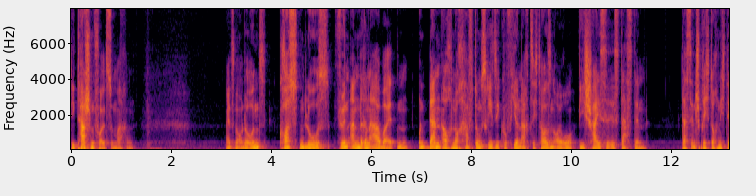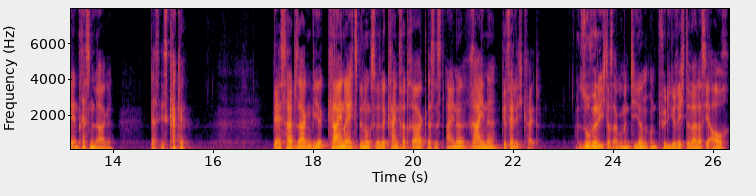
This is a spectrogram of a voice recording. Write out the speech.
die Taschen voll zu machen jetzt mal unter uns, kostenlos für einen anderen arbeiten und dann auch noch Haftungsrisiko 84.000 Euro. Wie scheiße ist das denn? Das entspricht doch nicht der Interessenlage. Das ist Kacke. Deshalb sagen wir, kein Rechtsbindungswille, kein Vertrag, das ist eine reine Gefälligkeit. So würde ich das argumentieren und für die Gerichte war das ja auch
